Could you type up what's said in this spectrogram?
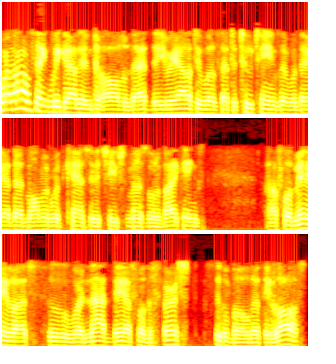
Well, I don't think we got into all of that. The reality was that the two teams that were there at that moment were the Kansas City Chiefs and Minnesota Vikings. Uh, for many of us who were not there for the first Super Bowl that they lost,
